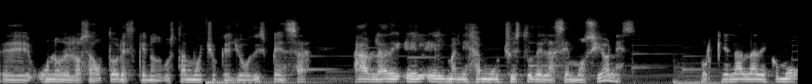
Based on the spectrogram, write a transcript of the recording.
eh, uno de los autores que nos gusta mucho, que Joe Dispensa, habla de, él, él maneja mucho esto de las emociones, porque él habla de cómo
